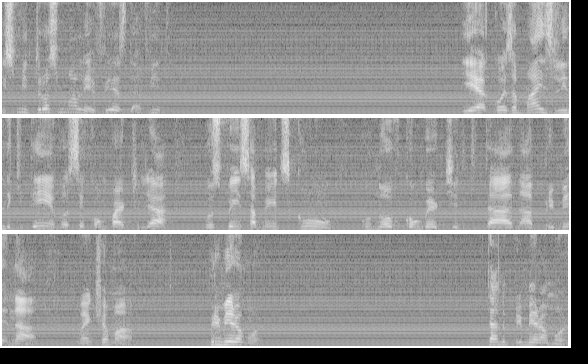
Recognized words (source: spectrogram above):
Isso me trouxe uma leveza da vida. E é a coisa mais linda que tem é você compartilhar os pensamentos com, com o novo convertido que está na primeira, na como é que chama? Primeiro amor. Está no primeiro amor.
